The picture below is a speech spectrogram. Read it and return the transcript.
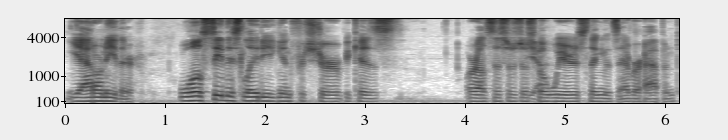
Yeah, I don't either. We'll see this lady again for sure because, or else this was just Yeah. the weirdest thing that's ever happened.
